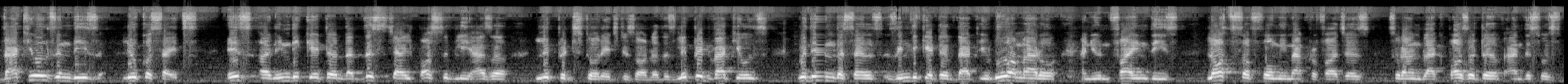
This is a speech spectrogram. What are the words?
Vacuoles in these leukocytes is an indicator that this child possibly has a lipid storage disorder. This lipid vacuoles within the cells is indicative that you do a marrow and you find these lots of foamy macrophages, Sudan black positive, and this was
